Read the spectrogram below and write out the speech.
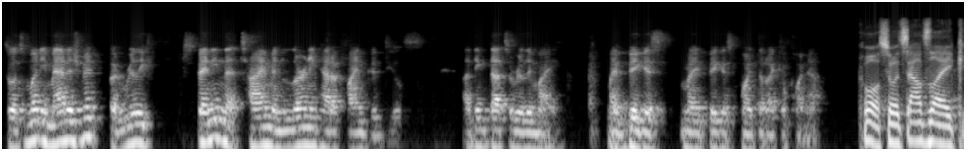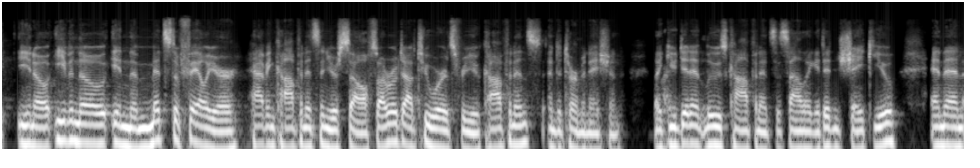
So it's money management but really spending that time and learning how to find good deals. I think that's really my my biggest my biggest point that I can point out. Cool. So it sounds like, you know, even though in the midst of failure, having confidence in yourself. So I wrote down two words for you confidence and determination. Like right. you didn't lose confidence. It sounds like it didn't shake you. And then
